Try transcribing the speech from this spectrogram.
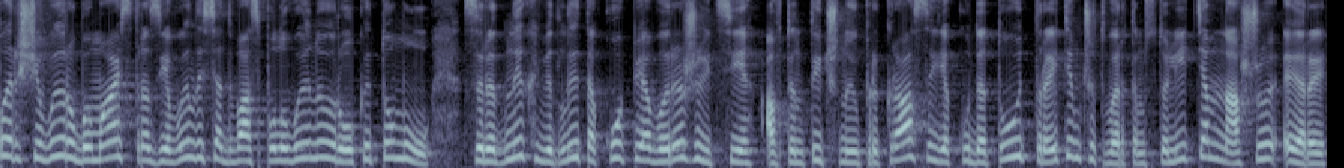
Перші вироби майстра з'явилися два з половиною роки тому. Серед них відлита копія вережиці автентичної прикраси, яку датують 3-4 століттям нашої ери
